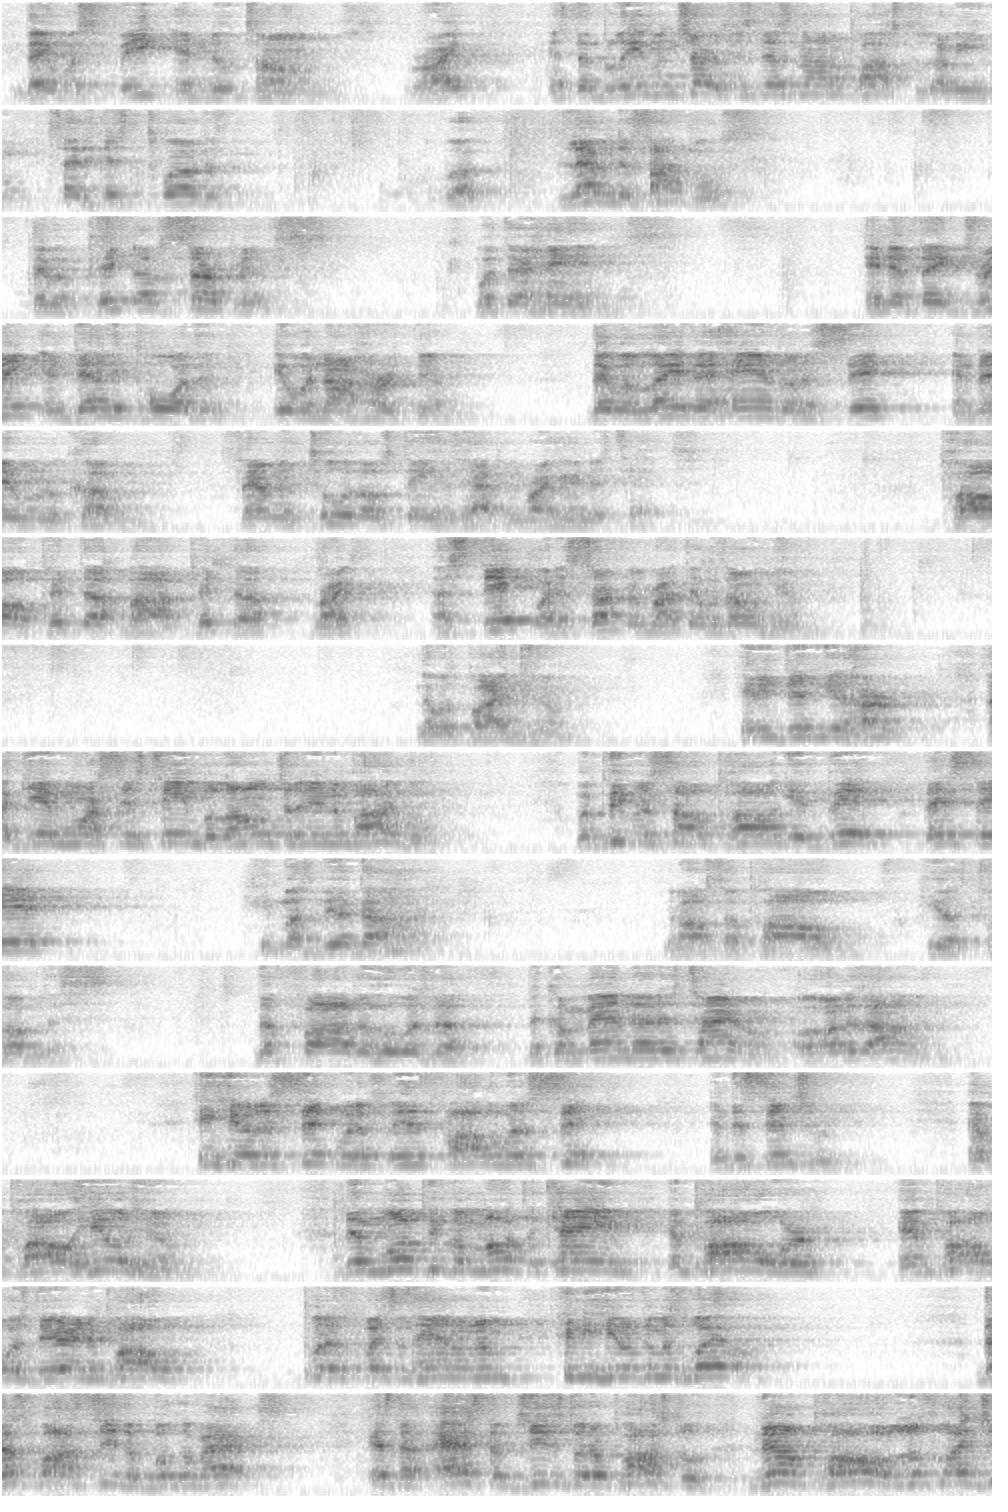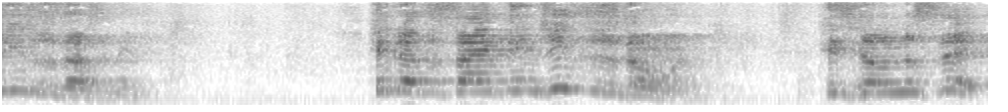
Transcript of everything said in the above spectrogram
they will speak in new tongues, right? It's the believing church. It's just not apostles. I mean, say his 12, well, 11 disciples, they would pick up serpents with their hands. And if they drink in deadly poison, it would not hurt them. They would lay their hands on the sick and they would recover. Family, two of those things happen right here in this text. Paul picked up by picked up, right, a stick where the serpent right there was on him. That was biting him. And he didn't get hurt. Again, Mark 16 belonged to the in the Bible. When people saw Paul get bit, they said, he must be a God. But also Paul heals Publius, the father who was the, the commander of this town or on this island. He healed the sick with a, his father with a sick in dysentery and Paul healed him. Then more people Malta came, and Paul were and Paul was there, and then Paul put his place his hand on them, and he healed them as well. That's why I see the book of Acts. It's the Acts of Jesus to the apostles. Now Paul looks like Jesus, doesn't he? He does the same thing Jesus is doing. He's healing the sick.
